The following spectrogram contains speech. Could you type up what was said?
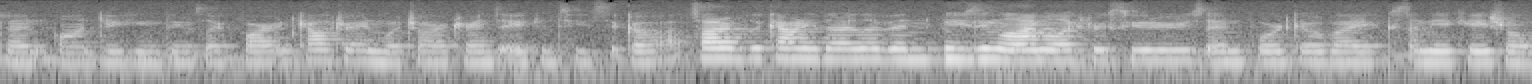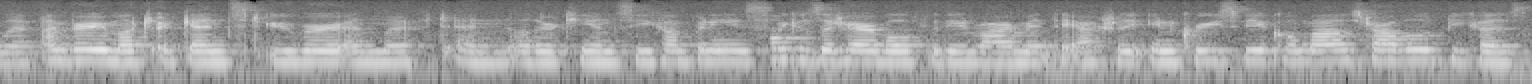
spent on taking things like BART and Caltrain, which are transit agencies that go outside of the county that I live in, using Lime electric scooters and Ford Go bikes, and the occasional Lyft. I'm very much against Uber and Lyft and other TNC companies because they're terrible for the environment. They actually increase vehicle miles traveled because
